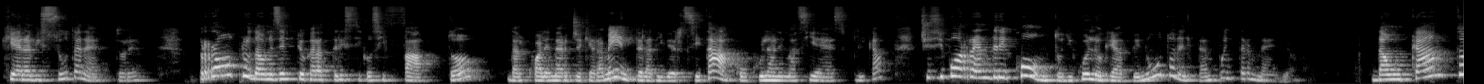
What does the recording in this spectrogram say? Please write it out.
che era vissuta in Ettore. Proprio da un esempio caratteristico siffatto, dal quale emerge chiaramente la diversità con cui l'anima si esplica, ci si può rendere conto di quello che è avvenuto nel tempo intermedio. Da un canto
